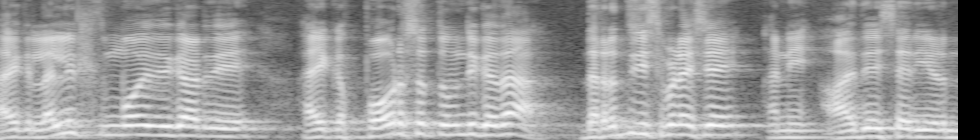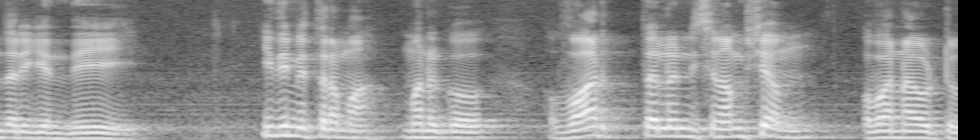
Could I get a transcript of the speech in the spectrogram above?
ఆ యొక్క లలిత్ మోదీ గారిది ఆ యొక్క పౌరసత్వం ఉంది కదా దాన్ని రద్దు చేసి అని ఆదేశాలు ఇవ్వడం జరిగింది. ఇది మిత్రమా మనకు వార్తలు ఇచ్చిన అంశం వన్ అవుట్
